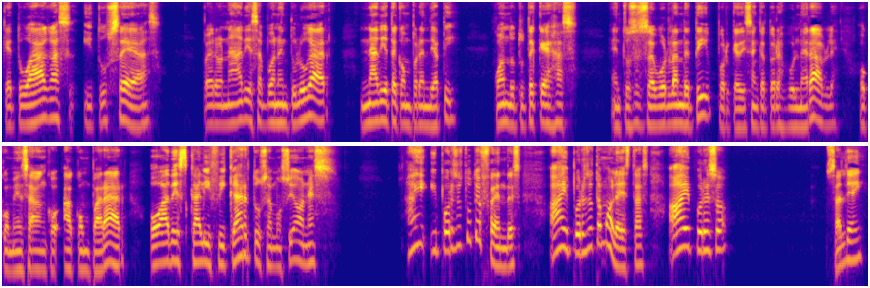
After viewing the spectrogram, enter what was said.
que tú hagas y tú seas, pero nadie se pone en tu lugar, nadie te comprende a ti. Cuando tú te quejas, entonces se burlan de ti porque dicen que tú eres vulnerable o comienzan a comparar o a descalificar tus emociones Ay, y por eso tú te ofendes. Ay, por eso te molestas. Ay, por eso... Sal de ahí.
